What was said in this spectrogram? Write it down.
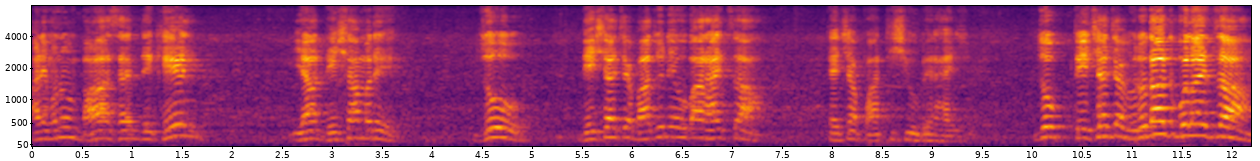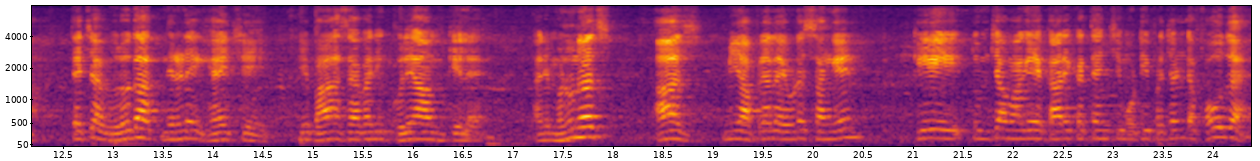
आणि म्हणून बाळासाहेब देखील या देशामध्ये जो देशाच्या बाजूने उभा राहायचा त्याच्या पाठीशी उभे राहायचे. जो त्याच्याच्या विरोधात बोलायचा त्याच्या विरोधात निर्णय घ्यायचे हे बाळासाहेबांनी खुलेआम केलं आहे आणि म्हणूनच आज मी आपल्याला एवढंच सांगेन की तुमच्या मागे कार्यकर्त्यांची मोठी प्रचंड फौज आहे.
